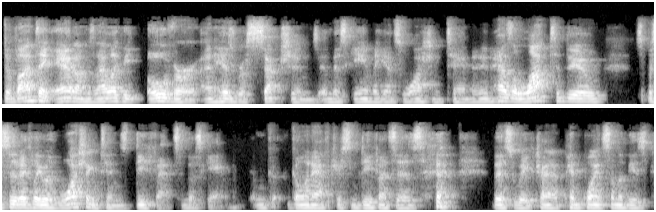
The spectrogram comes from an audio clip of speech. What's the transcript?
Davante Adams, and I like the over on his receptions in this game against Washington, and it has a lot to do specifically with Washington's defense in this game. I'm going after some defenses this week, trying to pinpoint some of these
